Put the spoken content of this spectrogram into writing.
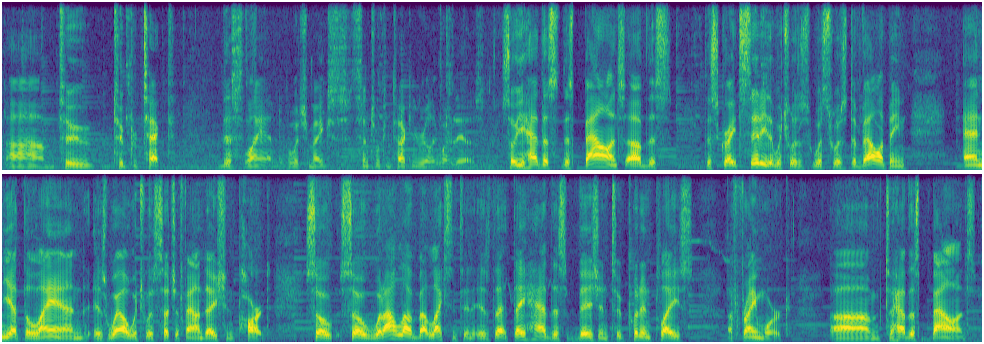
um, to, to protect this land, which makes central Kentucky really what it is. So you had this, this balance of this, this great city that which was, which was developing and yet the land as well, which was such a foundation part. So, so what I love about Lexington is that they had this vision to put in place a framework, um, to have this balance.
